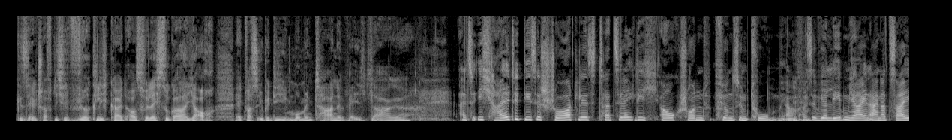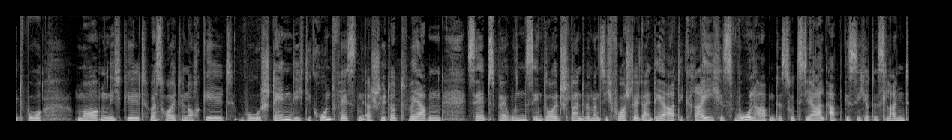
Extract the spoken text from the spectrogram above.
gesellschaftliche Wirklichkeit aus, vielleicht sogar ja auch etwas über die momentane Weltlage? Also ich halte diese Shortlist tatsächlich auch schon für ein Symptom. Ja. Mhm. Also wir leben ja in einer Zeit, wo morgen nicht gilt, was heute noch gilt, wo ständig die Grundfesten erschüttert werden. Selbst bei uns in Deutschland, wenn man sich vorstellt, ein derartig reiches, wohlhabendes, sozial abgesichertes Land,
